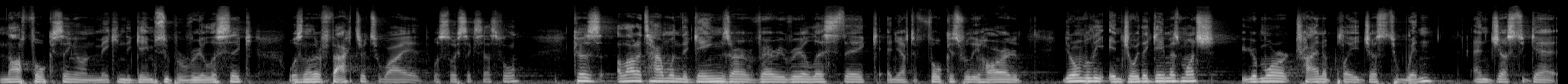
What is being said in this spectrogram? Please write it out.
not focusing on making the game super realistic was another factor to why it was so successful. Because a lot of time when the games are very realistic and you have to focus really hard, you don't really enjoy the game as much. You're more trying to play just to win and just to get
